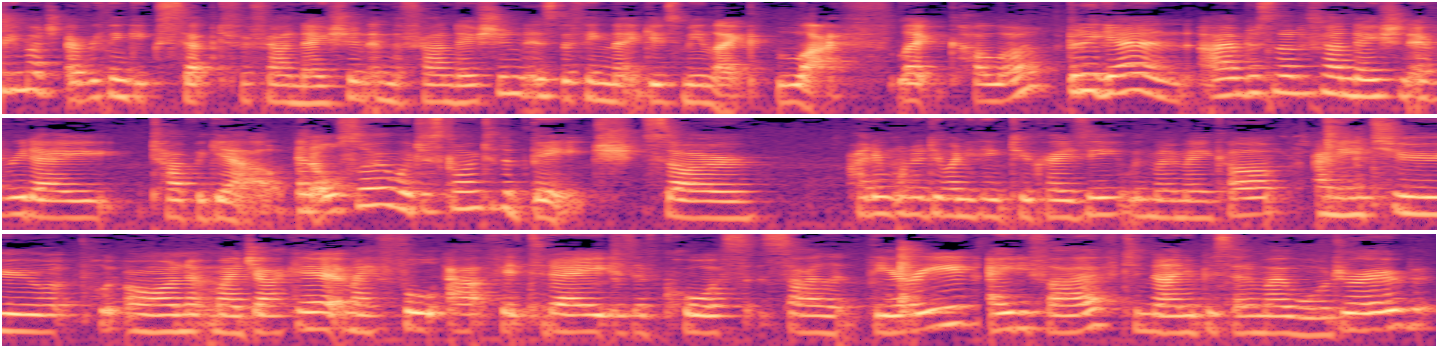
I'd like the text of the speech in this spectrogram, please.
pretty much everything except for foundation and the foundation is the thing that gives me like life, like color. But again, I'm just not a foundation everyday type of gal. And also we're just going to the beach. So I didn't want to do anything too crazy with my makeup. I need to put on my jacket. My full outfit today is of course Silent Theory. 85 to 90% of my wardrobe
